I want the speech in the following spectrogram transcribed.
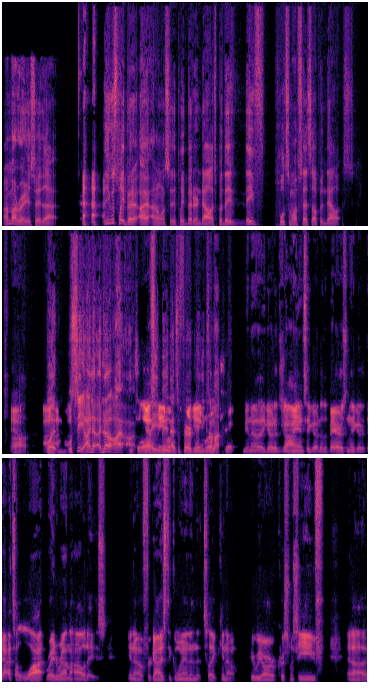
I'm not ready to say that the Eagles play better. I, I don't want to say they play better in Dallas, but they they've pulled some upsets up in Dallas. Yeah. Uh, but we'll see. I know. No, I. That's the last hey, game. Man, that's a fair opinion. Road not, trip. You know, they go to Giants, they go to the Bears, and they go to that. That's a lot right around the holidays. You know, for guys to go in, and it's like you know, here we are, Christmas Eve, uh,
